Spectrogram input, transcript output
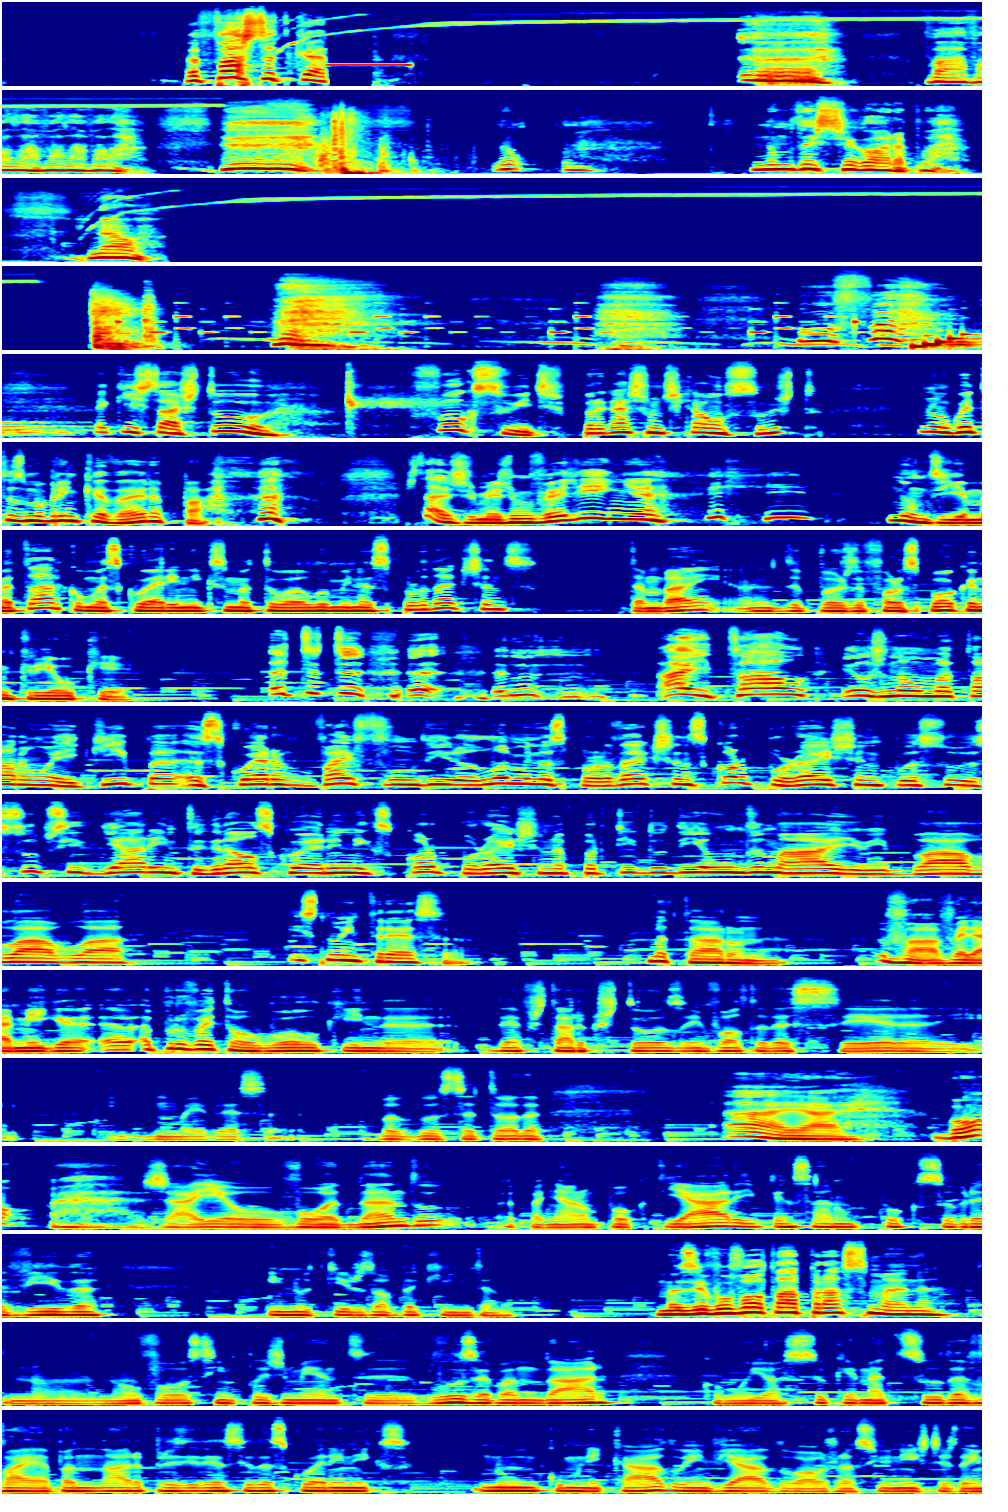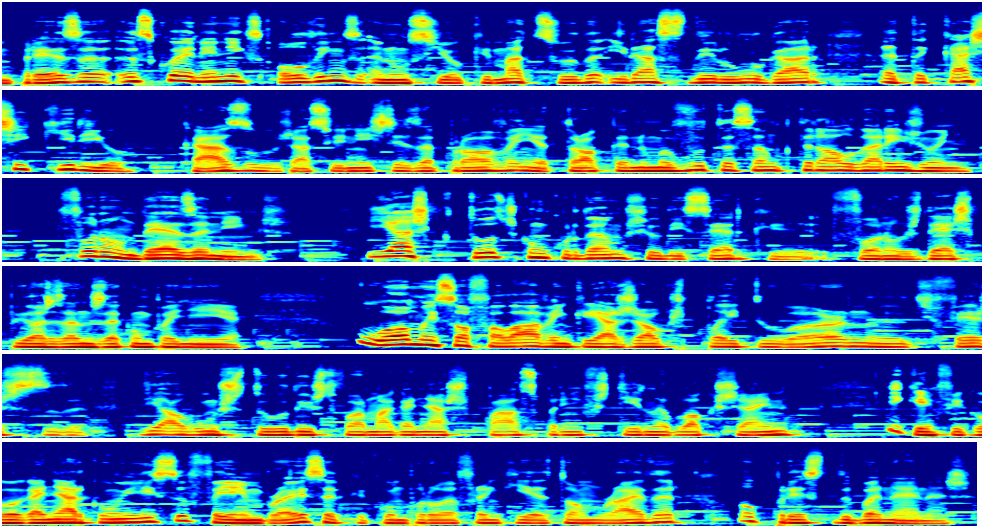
Afasta-te, cara! Uh, vá, vá lá, vá lá, vá lá. Uh, não. Não me deixes agora, pá. Não. Ufa! Aqui estás tu. Fogo Switch, pagaste-me descar um susto? Não aguentas uma brincadeira, pá. Estás mesmo velhinha. Não te ia matar como a Square Enix matou a Luminous Productions. Também, depois do Forspoken, queria o quê? Ai tal, eles não mataram a equipa, a Square vai fundir a Luminous Productions Corporation com a sua subsidiária integral Square Enix Corporation a partir do dia 1 de maio e blá blá blá. Isso não interessa. Mataram-na. Vá, velha amiga, aproveita o bolo que ainda deve estar gostoso em volta da cera e, e no meio dessa bagunça toda. Ai ai. Bom, já eu vou andando, apanhar um pouco de ar e pensar um pouco sobre a vida e no Tears of the Kingdom. Mas eu vou voltar para a semana. Não, não vou simplesmente vos abandonar, como Yosuke Matsuda vai abandonar a presidência da Square Enix. Num comunicado enviado aos acionistas da empresa, a Square Enix Holdings anunciou que Matsuda irá ceder o lugar a Takashi Kiryu, caso os acionistas aprovem a troca numa votação que terá lugar em junho. Foram 10 aninhos. E acho que todos concordamos se eu disser que foram os 10 piores anos da companhia. O homem só falava em criar jogos play to earn, desfez-se de, de alguns estúdios de forma a ganhar espaço para investir na blockchain e quem ficou a ganhar com isso foi a Embracer, que comprou a franquia Tomb Raider ao preço de bananas.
